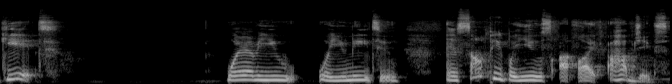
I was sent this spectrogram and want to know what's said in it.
get wherever you where you need to. And some people use uh, like objects,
